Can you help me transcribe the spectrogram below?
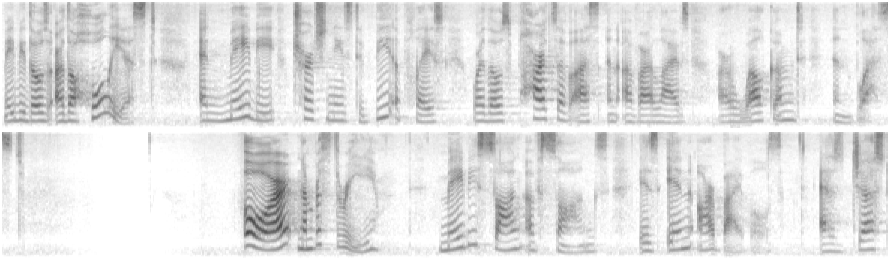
Maybe those are the holiest. And maybe church needs to be a place where those parts of us and of our lives are welcomed and blessed. Or, number three, maybe Song of Songs is in our Bibles as just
